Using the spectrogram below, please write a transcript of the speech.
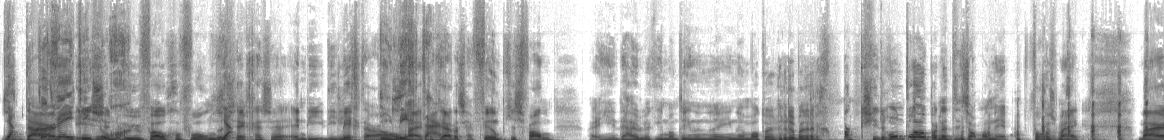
Ja, daar dat weet is ik nog. een UFO gevonden, ja. zeggen ze. En die, die ligt daar die al ligt 50 daar. jaar. Daar zijn filmpjes van. Waarin je duidelijk iemand in een, in een wat een rubberig pak ziet rondlopen. Dat is allemaal nep, volgens mij. Maar,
